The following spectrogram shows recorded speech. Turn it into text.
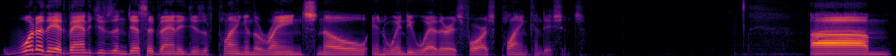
"What are the advantages and disadvantages of playing in the rain, snow, and windy weather as far as playing conditions?" Um,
